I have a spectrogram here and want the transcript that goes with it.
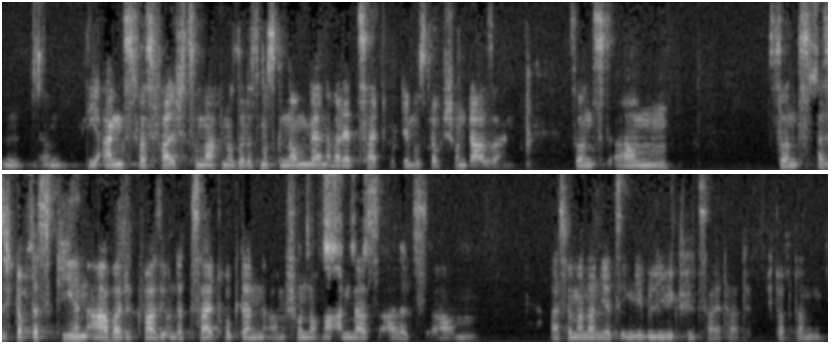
ähm, die Angst, was falsch zu machen und so, das muss genommen werden, aber der Zeitdruck, der muss, glaube ich, schon da sein. Sonst, ähm, sonst, also ich glaube, das Gehirn arbeitet quasi unter Zeitdruck dann ähm, schon nochmal anders, als, ähm, als wenn man dann jetzt irgendwie beliebig viel Zeit hat. Ich glaube, dann.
